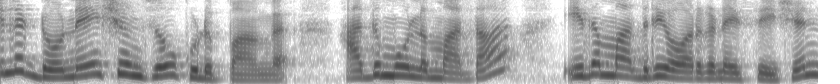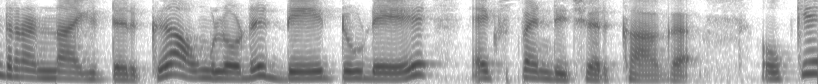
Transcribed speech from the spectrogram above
இல்லை டொனேஷன்ஸோ கொடுப்பாங்க. அது மூலமாக தான் இதை மாதிரி ஆர்கனைசேஷன் ரன் ஆகிட்டு இருக்கு. அவங்களோட டே டு டே எக்ஸ்பெண்டிச்சருக்காக ஓகே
